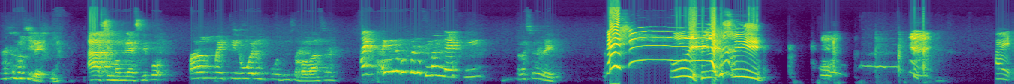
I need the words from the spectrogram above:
nasa ba si Leslie? Ah, si Ma'am Leslie po. Parang may kinuha lang po dun sa baba, sir. Ay, ayun naman pala si Ma'am Leslie. Tara, sir eh. Uy, Leslie! Ay,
